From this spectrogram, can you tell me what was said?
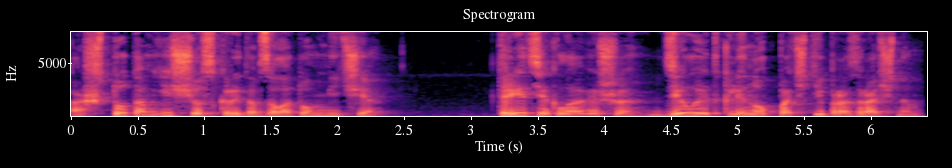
А что там еще скрыто в золотом мече? Третья клавиша делает клинок почти прозрачным.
